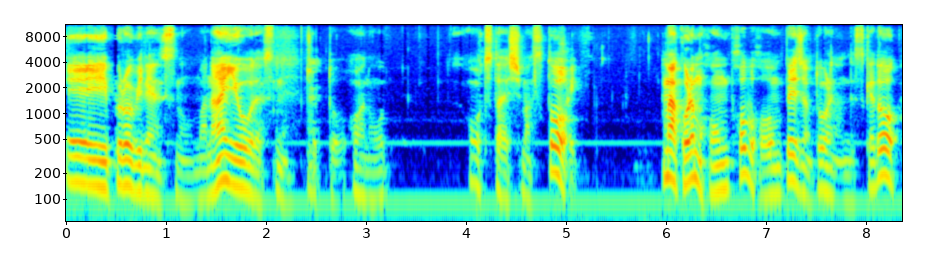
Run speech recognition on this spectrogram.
えープロビデンスの、まあ、内容をですね、ちょっと、あのおお伝えしますと、はいまあこれもほぼホームページの通りなんですけど、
